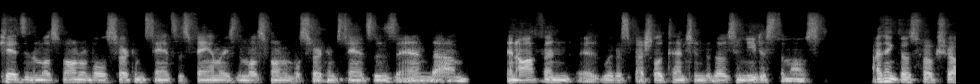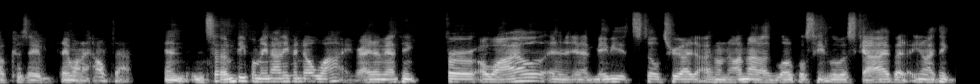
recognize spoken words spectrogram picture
kids in the most vulnerable circumstances families in the most vulnerable circumstances and um, and often uh, with a special attention to those who need us the most. I think those folks show up because they they want to help that. And, and some people may not even know why right? I mean i think for a while, and, and maybe it's still true. I, I, don't know. I'm not a local St. Louis guy, but you know, I think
